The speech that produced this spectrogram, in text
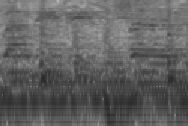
Nobody listens.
